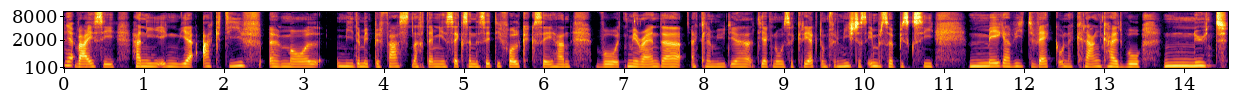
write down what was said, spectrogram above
ja. weiss ich, habe ich irgendwie aktiv äh, mal mich damit befasst, nachdem ich Sex and the City Folge gesehen habe, wo die Miranda eine Chlamydia-Diagnose kriegt. Und für mich war das immer so etwas gewesen, mega weit weg und eine Krankheit, die nichts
